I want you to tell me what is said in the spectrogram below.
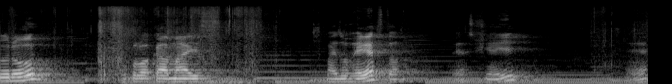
Misturou. Vou colocar mais, mais o resto, ó. O restinho aí. É.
